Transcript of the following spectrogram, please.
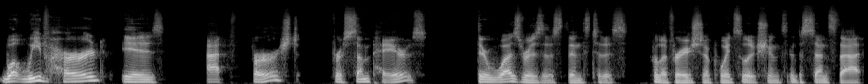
What we've heard is at first, for some payers, there was resistance to this proliferation of point solutions in the sense that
